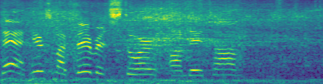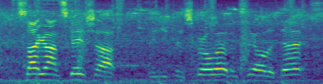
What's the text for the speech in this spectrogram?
man, here's my favorite store on De Tham, Saigon Skate Shop, and you can scroll up and see all the decks.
